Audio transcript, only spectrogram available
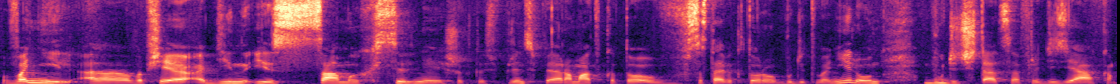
Ваниль а, вообще один из самых сильнейших, то есть, в принципе, аромат, в, в составе которого будет ваниль, он будет считаться афродизиаком.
